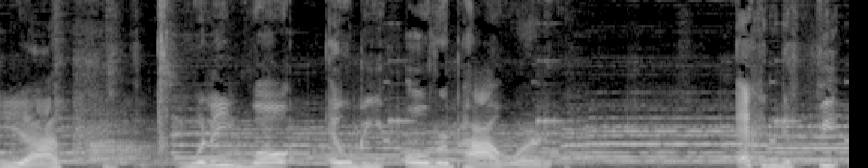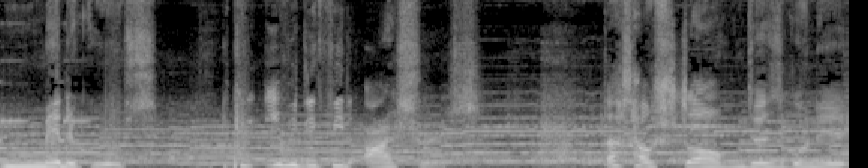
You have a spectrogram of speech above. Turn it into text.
yeah. You vote, it will be overpowered. It can defeat Metagross. It can even defeat Archers. That's how strong this Gun is.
